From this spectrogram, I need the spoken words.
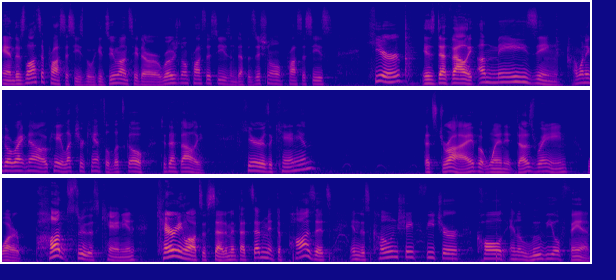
And there's lots of processes, but we could zoom out and say there are erosional processes and depositional processes. Here is Death Valley. Amazing. I want to go right now. Okay, lecture canceled. Let's go to Death Valley. Here is a canyon that's dry, but when it does rain, water pumps through this canyon, carrying lots of sediment. That sediment deposits in this cone-shaped feature called an alluvial fan.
